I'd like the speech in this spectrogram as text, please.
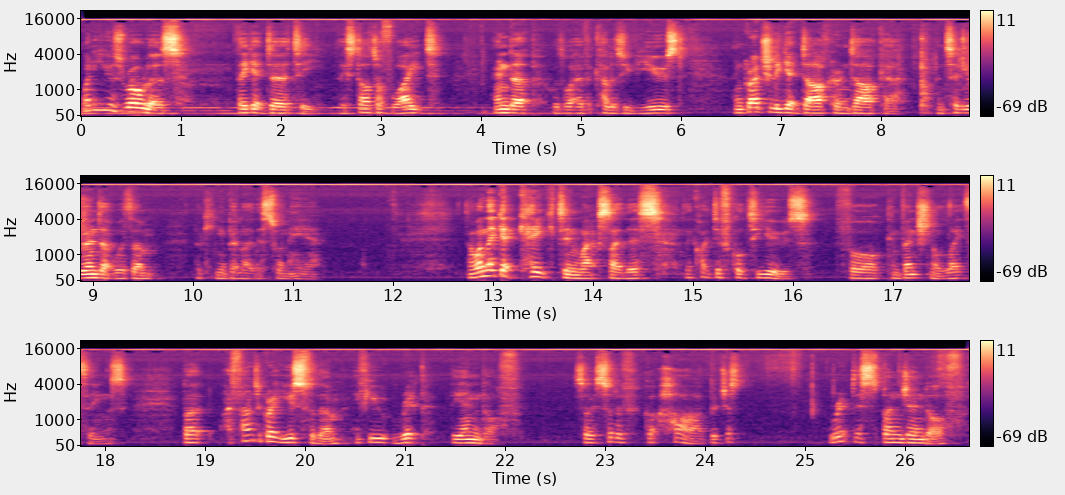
When you use rollers, they get dirty. They start off white, end up with whatever colours you've used, and gradually get darker and darker until you end up with them looking a bit like this one here. Now when they get caked in wax like this, they're quite difficult to use for conventional light things, but I found a great use for them if you rip the end off. So it's sort of got hard, but just rip this sponge end off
